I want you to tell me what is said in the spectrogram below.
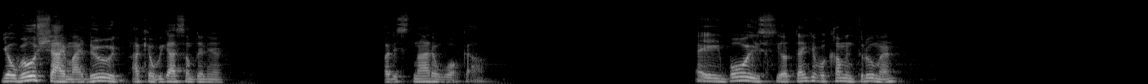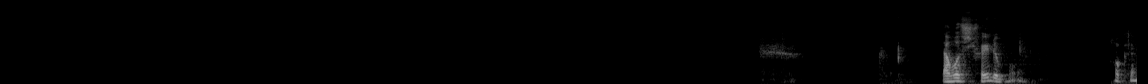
Yo, Wilshire, my dude. Okay, we got something here. But it's not a walkout. Hey boys, yo, thank you for coming through, man. That was tradable. Okay.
